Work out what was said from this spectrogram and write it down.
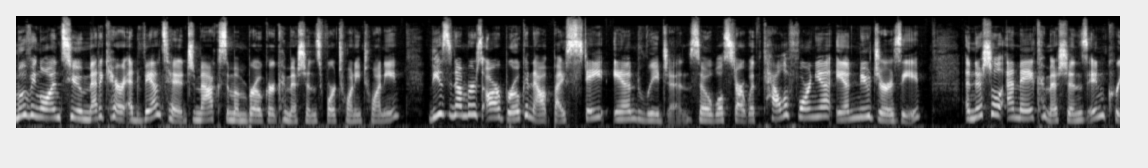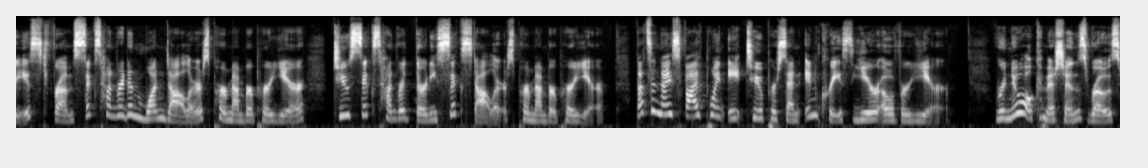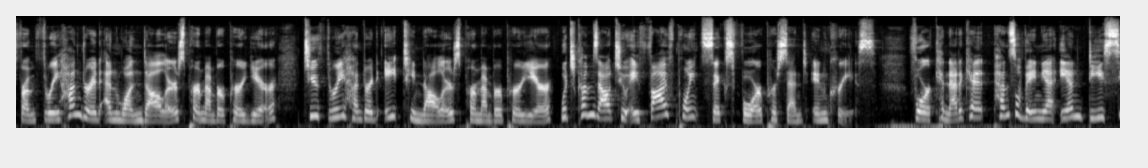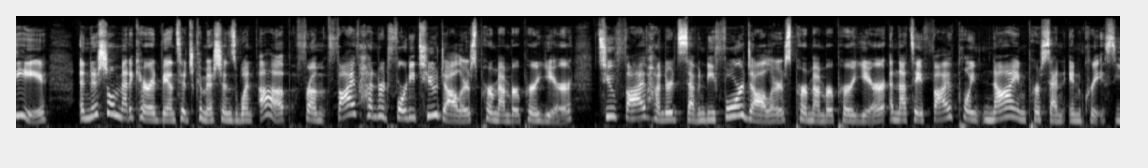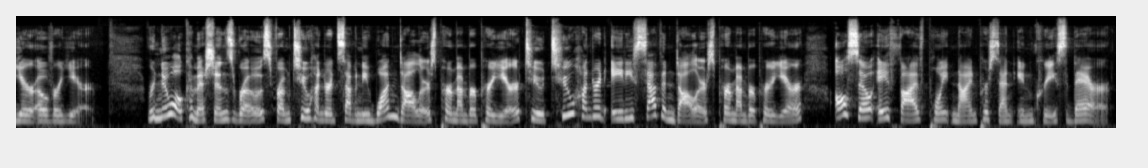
Moving on to Medicare Advantage maximum broker commissions for 2020. These numbers are broken out by state and region. So we'll start with California and New Jersey. Initial MA commissions increased from $601 per member per year to $636 per member per year. That's a nice 5.82% increase year over year. Renewal commissions rose from $301 per member per year to $318 per member per year, which comes out to a 5.64% increase. For Connecticut, Pennsylvania, and DC, Initial Medicare Advantage commissions went up from $542 per member per year to $574 per member per year, and that's a 5.9% increase year over year. Renewal commissions rose from $271 per member per year to $287 per member per year, also a 5.9% increase there.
